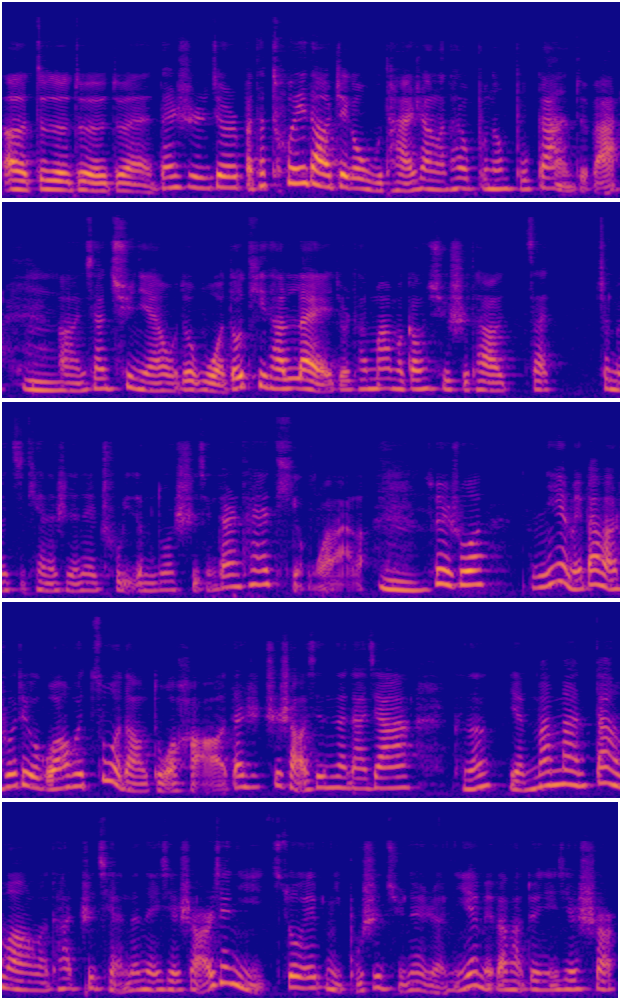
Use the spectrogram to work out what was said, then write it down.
呃，对对对对对，但是就是把他推到这个舞台上了，他又不能不干，对吧？嗯啊，你像去年，我都我都替他累，就是他妈妈刚去世，他要在这么几天的时间内处理这么多事情，但是他也挺过来了。嗯，所以说你也没办法说这个国王会做到多好，但是至少现在大家可能也慢慢淡忘了他之前的那些事儿，而且你作为你不是局内人，你也没办法对那些事儿，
